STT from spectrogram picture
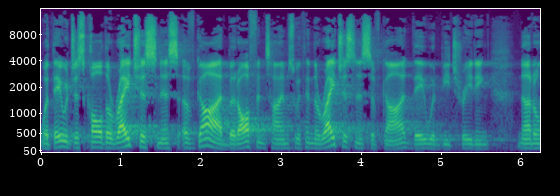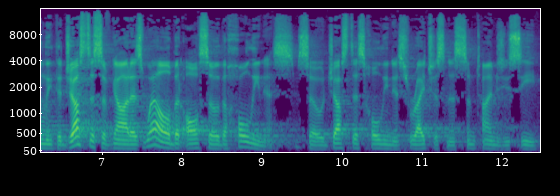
what they would just call the righteousness of God, but oftentimes within the righteousness of God, they would be treating not only the justice of God as well, but also the holiness. So, justice, holiness, righteousness, sometimes you see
